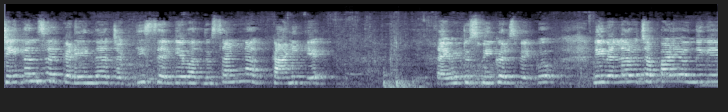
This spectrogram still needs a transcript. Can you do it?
ಚೇತನ್ ಸರ್ ಕಡೆಯಿಂದ ಜಗದೀಶ್ ಸರ್ಗೆ ಒಂದು ಸಣ್ಣ ಕಾಣಿಕೆ. ದಯವಿಟ್ಟು ಸ್ವೀಕರಿಸಬೇಕು. ನೀವೆಲ್ಲರೂ ಚಪ್ಪಾಳೆಯೊಂದಿಗೆ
